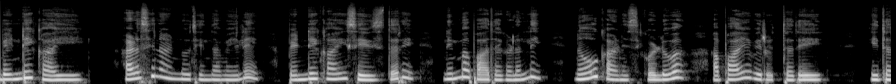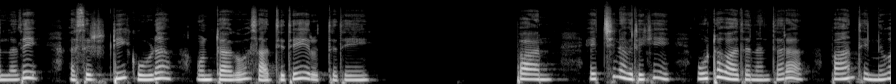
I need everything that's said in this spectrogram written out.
ಬೆಂಡೆಕಾಯಿ. ಹಲಸಿನ ಹಣ್ಣು ತಿಂದ ಮೇಲೆ ಬೆಂಡೆಕಾಯಿ ಸೇವಿಸಿದರೆ ನಿಮ್ಮ ಪಾದಗಳಲ್ಲಿ ನೋವು ಕಾಣಿಸಿಕೊಳ್ಳುವ ಅಪಾಯವಿರುತ್ತದೆ. ಇದಲ್ಲದೆ ಅಸಿಡಿಟಿ ಕೂಡ ಉಂಟಾಗುವ ಸಾಧ್ಯತೆ ಇರುತ್ತದೆ. ಪಾನ್. ಹೆಚ್ಚಿನವರಿಗೆ ಊಟವಾದ ನಂತರ ಪಾನ್ ತಿನ್ನುವ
